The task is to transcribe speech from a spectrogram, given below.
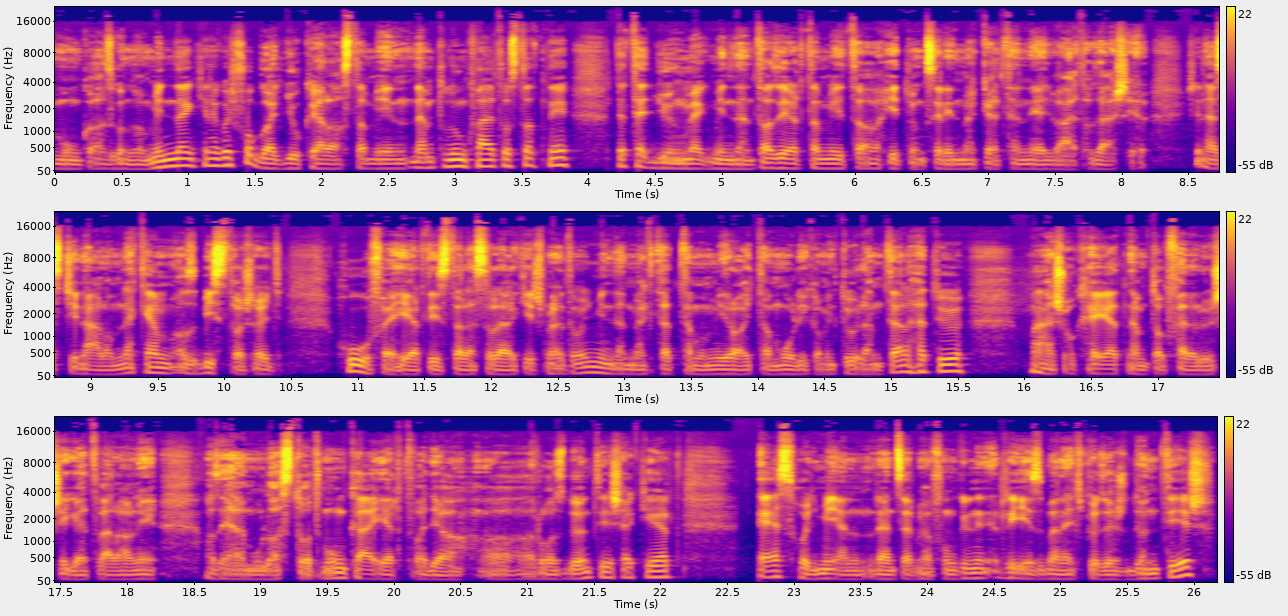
munka, azt gondolom mindenkinek, hogy fogadjuk el azt, amin nem tudunk változtatni, de tegyünk meg mindent azért, amit a hitünk szerint meg kell tenni egy változásért. És én ezt csinálom. Nekem az biztos, hogy hófehér tiszta lesz a lelkiismeretem, hogy mindent megtettem, ami rajtam múlik, tőlem telhető, mások helyett nem tudok felelősséget vállalni az elmulasztott munkáért, vagy a, a rossz döntésekért. Ez, hogy milyen rendszerben fogunk részben egy közös döntés,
